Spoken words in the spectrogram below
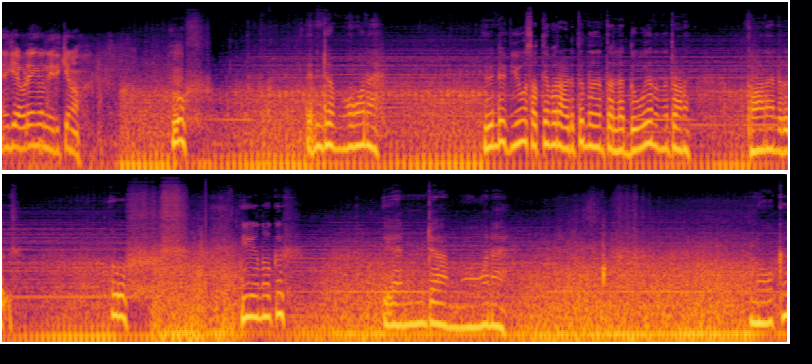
എനിക്ക് എവിടെയെങ്കിലും ഒന്ന് ഇരിക്കണോ? എന്റെ മോനെ. ഇതിന്റെ വ്യൂ സത്യം പറയാൻ അടുത്ത് നിന്നിട്ടല്ല ദൂരെ നിന്നിട്ടാണ് കാണേണ്ടത്. ഈ നോക്ക്. എന്റെ മോനെ. നോക്ക്.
